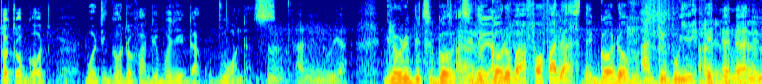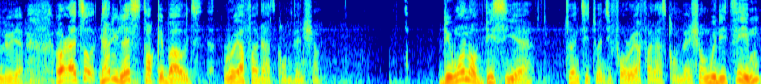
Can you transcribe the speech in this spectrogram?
Church of God, but the God of Adeboye that could do wonders. Hallelujah. Glory be to God, the Hallelujah. God of our forefathers, the God of Adeboye. Hallelujah. Hallelujah. All right, so Daddy, let's talk about Royal Fathers Convention. The one of this year, 2024 Royal Fathers Convention, with the theme,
